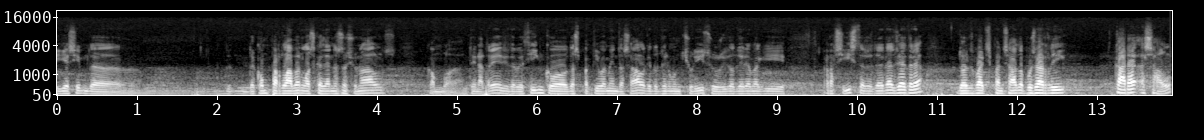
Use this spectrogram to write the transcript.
diguéssim, de, de, de com parlaven les cadenes nacionals, com l'Antena 3 i TV5, despectivament de Sal, que tots érem uns xorissos i tots érem aquí racistes, etc etc. doncs vaig pensar de posar-li cara a Sal.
